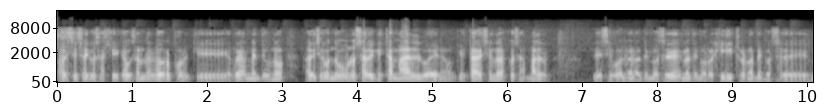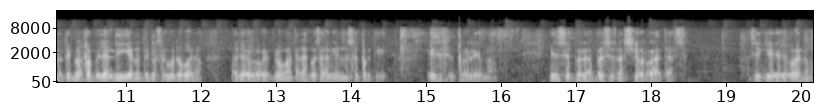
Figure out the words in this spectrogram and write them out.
a veces hay cosas que causan dolor porque realmente uno, a veces cuando uno sabe que está mal, bueno, que está haciendo las cosas mal, decís, bueno, no tengo no tengo registro, no tengo no tengo los papeles al día, no tengo seguro, bueno, me tengo que comer. Pero cuando están las cosas bien, no sé por qué. Ese es el problema. Ese es el problema. Por eso nació Ratas. Así que, bueno,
